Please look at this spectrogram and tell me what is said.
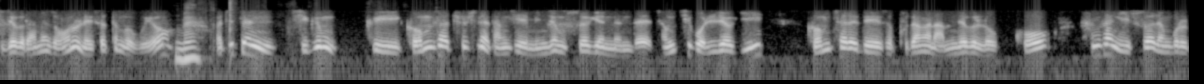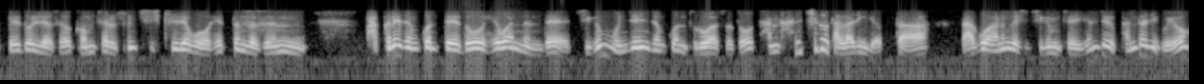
지적을 하면서 혼을 냈었던 거고요. 네. 어쨌든 지금 그 검사 출신의 당시에 민정수석이었는데 정치 권력이 검찰에 대해서 부당한 압력을 넣고 항상 이 수사 정보를 빼돌려서 검찰을 순치시키려고 했던 것은 박근혜 정권 때도 해왔는데 지금 문재인 정권 들어와서도 단 한치도 달라진 게 없다라고 하는 것이 지금 제 현재의 판단이고요.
